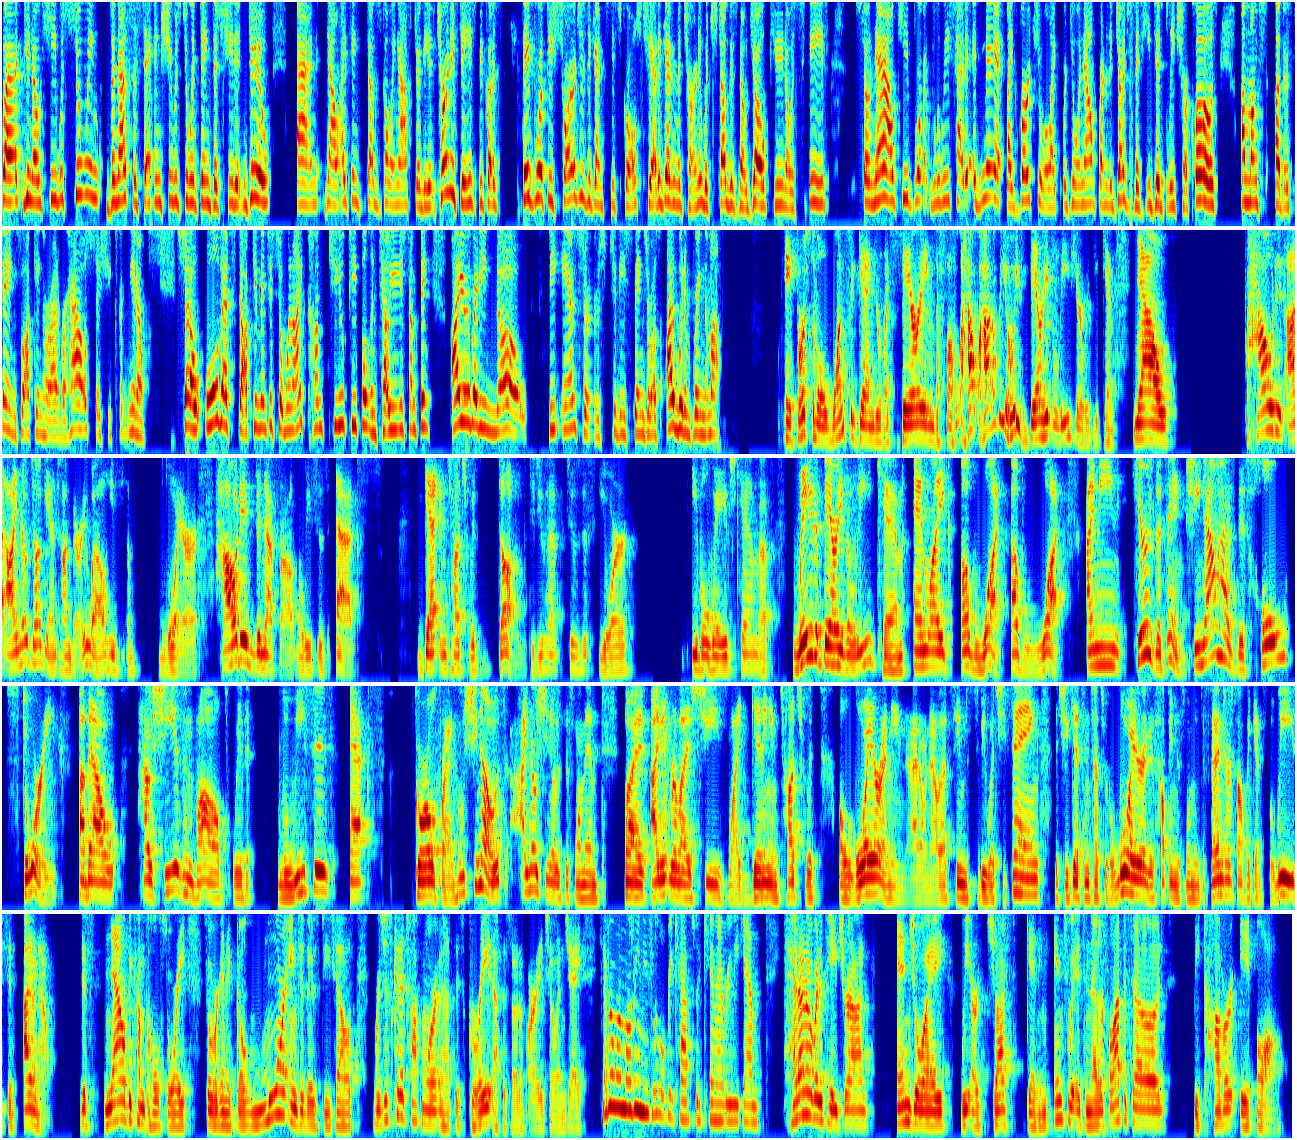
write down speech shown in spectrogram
But, you know, he was suing Vanessa saying she was doing things that she didn't do. And now I think Doug's going after the attorney fees because they brought these charges against this girl. She had to get an attorney, which Doug is no joke, you know, his fees. So now he brought Luis had to admit, like virtual, like we're doing now in front of the judge, that he did bleach her clothes, amongst other things, locking her out of her house so she couldn't, you know. So all that's documented. So when I come to you people and tell you something, I already know the answers to these things, or else I wouldn't bring them up. Okay, first of all, once again, you're like burying the phone. How, how do we always bury the lead here with you, Kim? Now, how did I, I know Doug Anton very well? He's a lawyer. How did Vanessa, Luis's ex, get in touch with Doug? Did you have, was this your evil ways, Kim? Of way to bury the lead, Kim, and like of what? Of what? I mean, here's the thing. She now has this whole story about how she is involved with Luis's ex girlfriend who she knows. I know she knows this woman, but I didn't realize she's like getting in touch with a lawyer. I mean, I don't know. That seems to be what she's saying that she gets in touch with a lawyer and is helping this woman defend herself against Luis. And I don't know. This now becomes a whole story. So we're going to go more into those details. We're just going to talk more about this great episode of RHONJ. Is everyone loving these little recaps with Kim every weekend? Head on over to Patreon enjoy. We are just getting into it. It's another full episode. We cover it all.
